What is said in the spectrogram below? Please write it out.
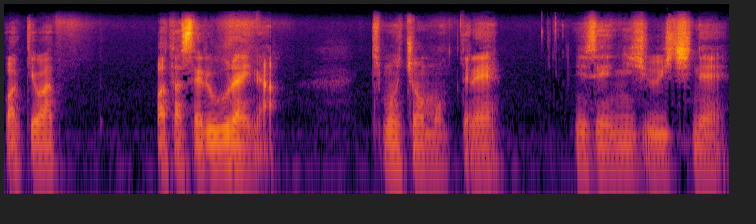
分け渡せるぐらいな気持ちを持ってね2021年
